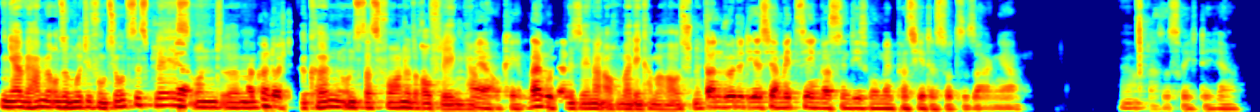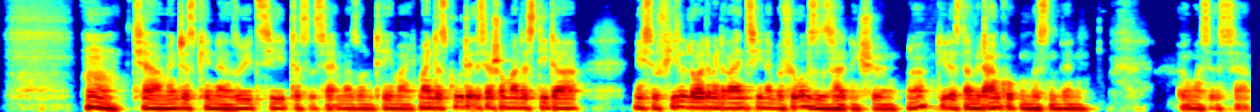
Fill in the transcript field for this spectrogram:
Ja, wir haben ja unsere Multifunktionsdisplays ja, und ähm, wir können uns das vorne drauflegen. Ja, ah ja okay. Na gut. Dann, wir sehen dann auch immer den Kameraausschnitt. Dann würdet ihr es ja mitsehen, was in diesem Moment passiert ist, sozusagen, ja. Ja. Das ist richtig, ja. Hm, tja, Menscheskinder, Suizid, das ist ja immer so ein Thema. Ich meine, das Gute ist ja schon mal, dass die da nicht so viele Leute mit reinziehen, aber für uns ist es halt nicht schön, ne? Die das dann mit angucken müssen, wenn irgendwas ist, ja.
